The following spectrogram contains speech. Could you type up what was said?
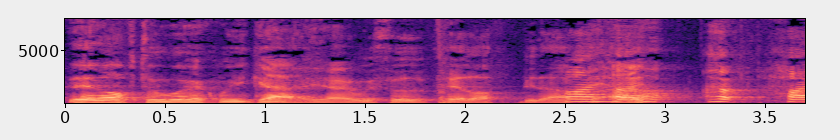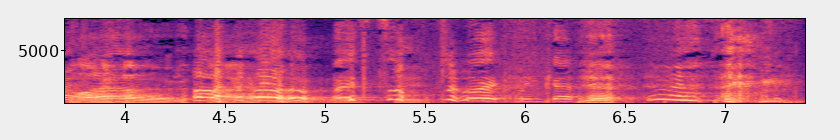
then off to work we go. You know, we sort of head off a bit after Hi eight. ho, ho, hi Hi ho, ho, hi ho. ho. Let's off to work we go.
